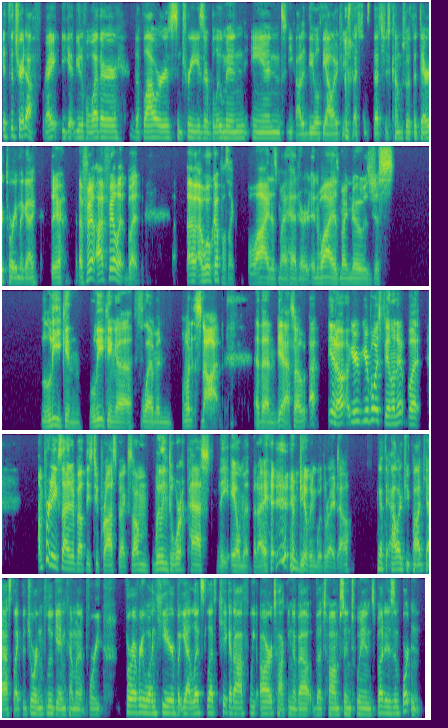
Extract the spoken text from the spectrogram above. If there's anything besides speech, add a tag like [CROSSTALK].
it's the trade-off, right? You get beautiful weather, the flowers and trees are blooming, and you got to deal with the allergies. [LAUGHS] that's just that's just comes with the territory, my guy. Yeah, I feel I feel it, but I, I woke up. I was like, why does my head hurt, and why is my nose just leaking, leaking a uh, phlegm and what it's not? And then yeah, so I, you know, your your boy's feeling it, but I'm pretty excited about these two prospects. I'm willing to work past the ailment that I [LAUGHS] am dealing with right now. You got the allergy podcast, like the Jordan flu game coming up for you for everyone here. But yeah, let's let's kick it off. We are talking about the Thompson twins, but it is important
